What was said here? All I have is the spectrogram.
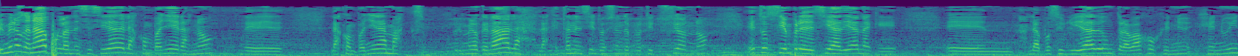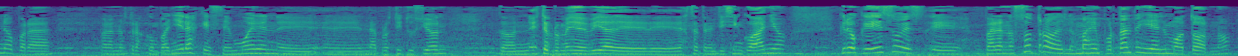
primero que nada por la necesidad de las compañeras, ¿no? De las compañeras más, primero que nada las, las que están en situación de prostitución, ¿no? Esto siempre decía Diana que eh, la posibilidad de un trabajo genuino para, para nuestras compañeras que se mueren eh, en la prostitución con este promedio de vida de, de, hasta 35 años. Creo que eso es, eh, para nosotros, es lo más importante y es el motor, ¿no?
